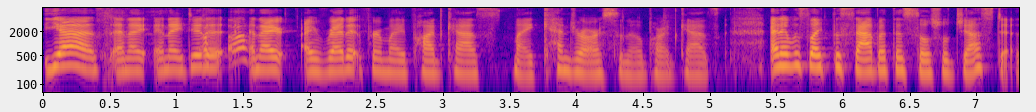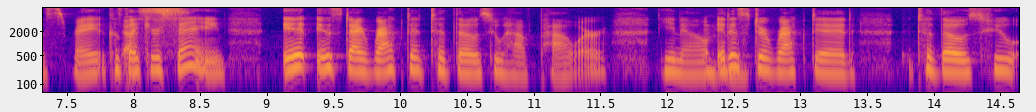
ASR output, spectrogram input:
yes, and I and I did it and I I read it for my podcast, my Kendra Arsenault podcast. And it was like the Sabbath as social justice, right? Because yes. like you're saying, it is directed to those who have power. You know, mm-hmm. it is mm-hmm. directed to those who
